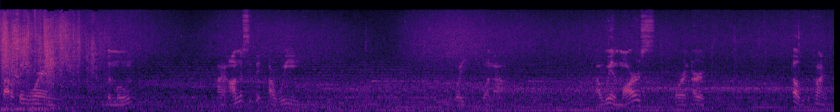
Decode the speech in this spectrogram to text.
So I don't think we're in the moon. I honestly think, are we... Wait, what now? Are we in Mars or in Earth? Oh, we're climbing. Okay,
